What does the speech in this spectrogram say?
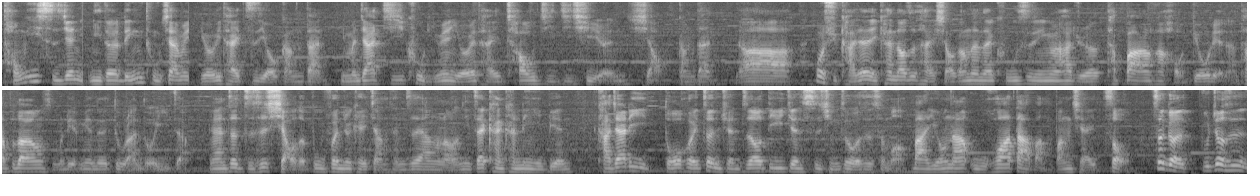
同一时间，你的领土下面有一台自由钢弹，你们家机库里面有一台超级机器人小钢弹啊。或许卡加里看到这台小钢弹在哭，是因为他觉得他爸让他好丢脸啊，他不知道用什么脸面对杜兰朵议长。你看，这只是小的部分就可以讲成这样了。你再看看另一边，卡加利夺回政权之后，第一件事情做的是什么？把尤拿五花大绑绑起来揍，这个不就是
